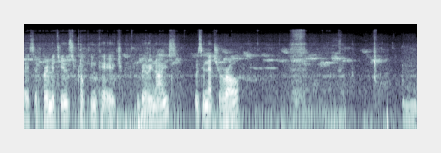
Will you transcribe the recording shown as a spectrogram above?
It's a primitive cooking cage. very nice. It's natural. Mm.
